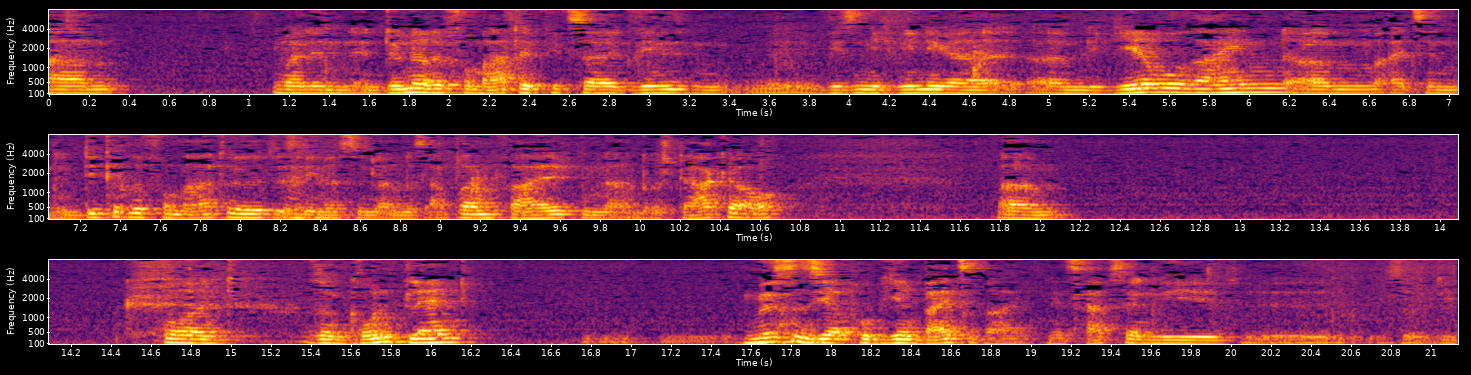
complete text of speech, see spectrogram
Ähm, weil in, in dünnere Formate kriegst du halt wes wesentlich weniger ähm, Ligero rein ähm, als in, in dickere Formate, deswegen hast du ein anderes Abbrandverhalten, eine andere Stärke auch. Ähm, und so ein Grundblend müssen sie ja probieren beizubehalten. Jetzt gab es irgendwie äh, so die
